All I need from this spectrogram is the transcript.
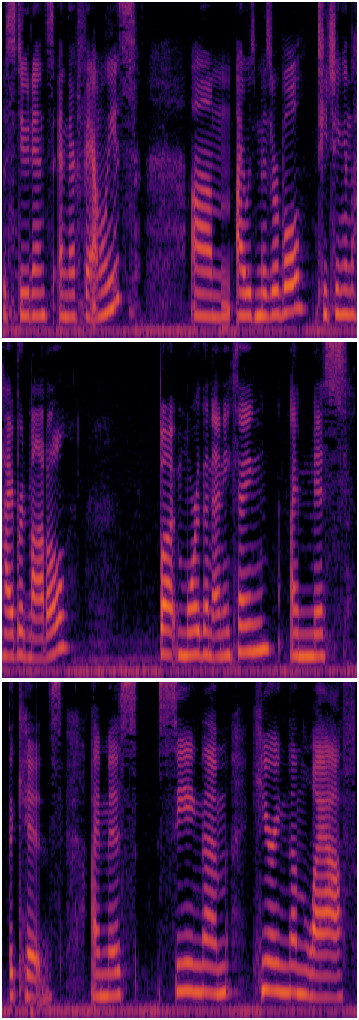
the students, and their families. Um, I was miserable teaching in the hybrid model but more than anything, I miss the kids. I miss seeing them, hearing them laugh,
